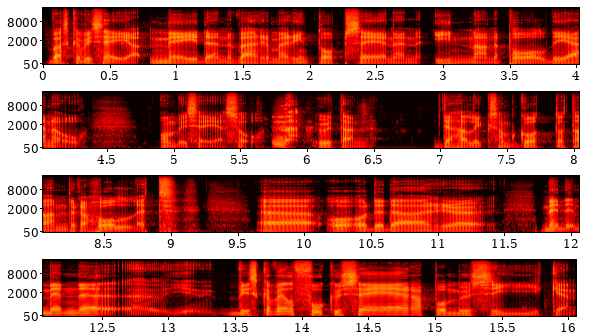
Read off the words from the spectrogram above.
vad ska vi säga, Maiden värmer inte upp scenen innan Paul Diano, om vi säger så. Nej. Utan det har liksom gått åt andra hållet. Eh, och, och det där... eh, men men eh, vi ska väl fokusera på musiken.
